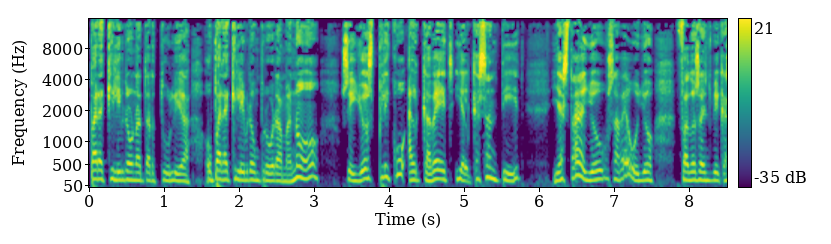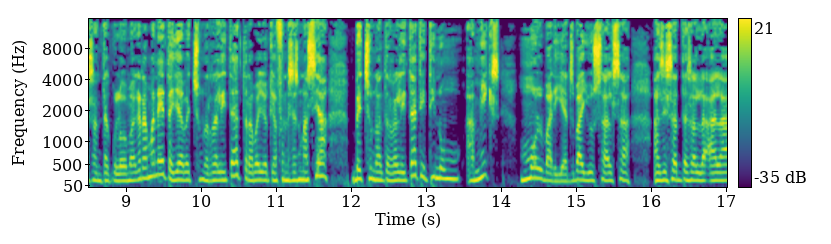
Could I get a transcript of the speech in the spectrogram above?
per equilibrar una tertúlia o per equilibrar un programa. No. O sigui, jo explico el que veig i el que he sentit i ja està, jo ho sabeu. Jo fa dos anys vic a Santa Coloma Gramenet, allà veig una realitat, treballo aquí a Francesc Macià, veig una altra realitat i tinc un, amics molt variats. Ballo salsa els dissabtes a la, a, la,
